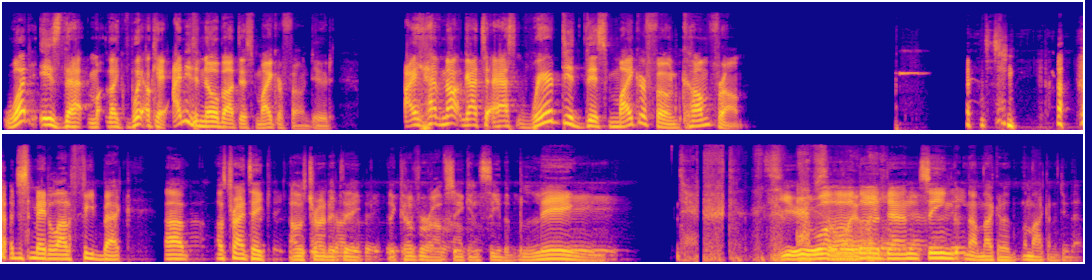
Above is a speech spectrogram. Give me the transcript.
What is that like? Wait, okay, I need to know about this microphone, dude. I have not got to ask where did this microphone come from? I just made a lot of feedback. Um, I was trying to take. I was trying to take the cover off so you can see the bling. You are Absolutely. the dancing. No, I'm not gonna. I'm not gonna do that.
